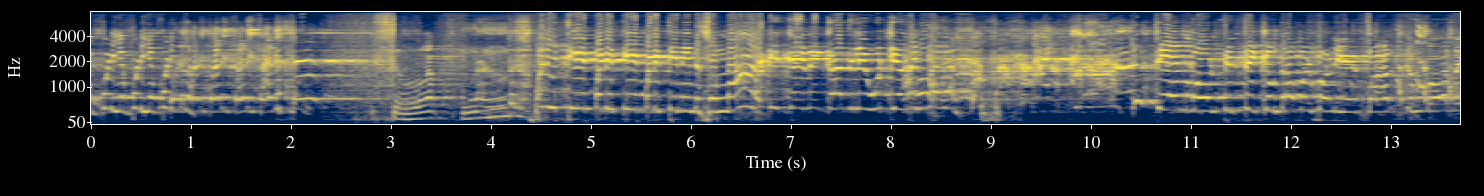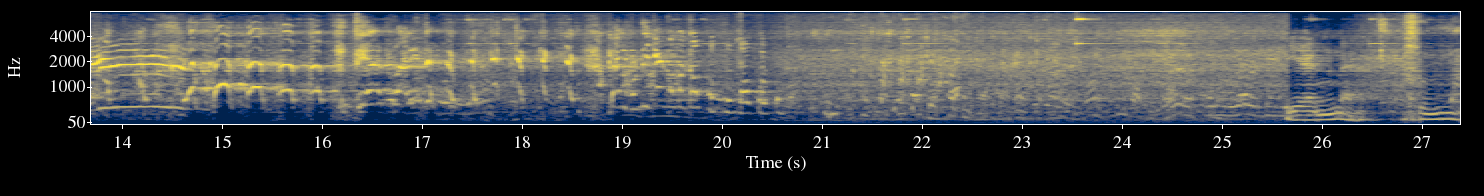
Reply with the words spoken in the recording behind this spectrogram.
எப்படி எப்படி எப்படி? சிறப்பு. படித்தேன் படித்தேன் படித்தேன் என்று சொன்னால் படித்தேனை காதிலே ஊற்றியது தேன் போல் தித்திக்கும் தமிழ் மொழியை பார்க்கும் போது என்ன சும்மா.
